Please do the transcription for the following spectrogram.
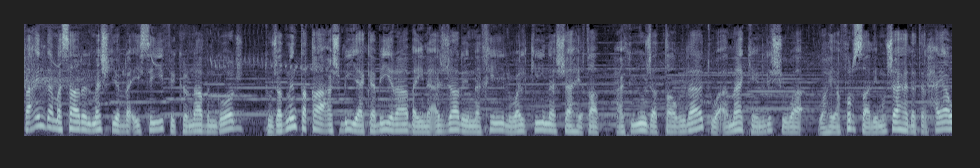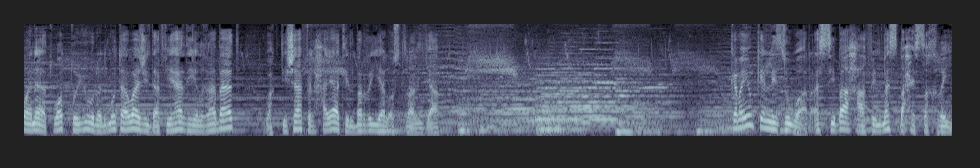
فعند مسار المشي الرئيسي في كرنافن جورج توجد منطقة عشبية كبيرة بين أشجار النخيل والكينة الشاهقة حيث يوجد طاولات وأماكن للشواء وهي فرصة لمشاهدة الحيوانات والطيور المتواجدة في هذه الغابات واكتشاف الحياة البرية الأسترالية. كما يمكن للزوار السباحة في المسبح الصخري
